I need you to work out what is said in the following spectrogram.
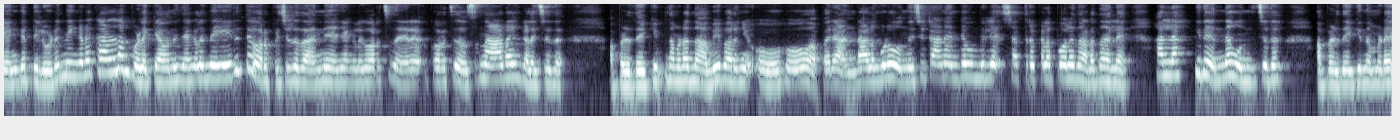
രംഗത്തിലൂടെ നിങ്ങളുടെ കള്ളം പൊളിക്കാമെന്ന് ഞങ്ങൾ നേരത്തെ ഉറപ്പിച്ചിട്ട് തന്നെയാണ് ഞങ്ങൾ കുറച്ച് നേരം കുറച്ച് ദിവസം നാടകം കളിച്ചത്. അപ്പോഴത്തേക്കും നമ്മുടെ നവി പറഞ്ഞു ഓഹോ അപ്പൊ രണ്ടാളും കൂടെ ഒന്നിച്ചിട്ടാണ് എന്റെ മുമ്പിൽ ശത്രുക്കളെ പോലെ നടന്നതല്ലേ? അല്ല ഇതെന്നാ ഒന്നിച്ചത്? അപ്പോഴത്തേക്കും നമ്മുടെ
